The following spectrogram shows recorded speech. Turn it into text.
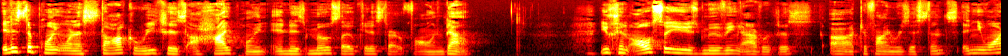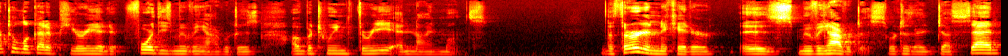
It is the point when a stock reaches a high point and is most likely to start falling down. You can also use moving averages uh, to find resistance, and you want to look at a period for these moving averages of between 3 and 9 months. The third indicator is moving averages, which, as I just said,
